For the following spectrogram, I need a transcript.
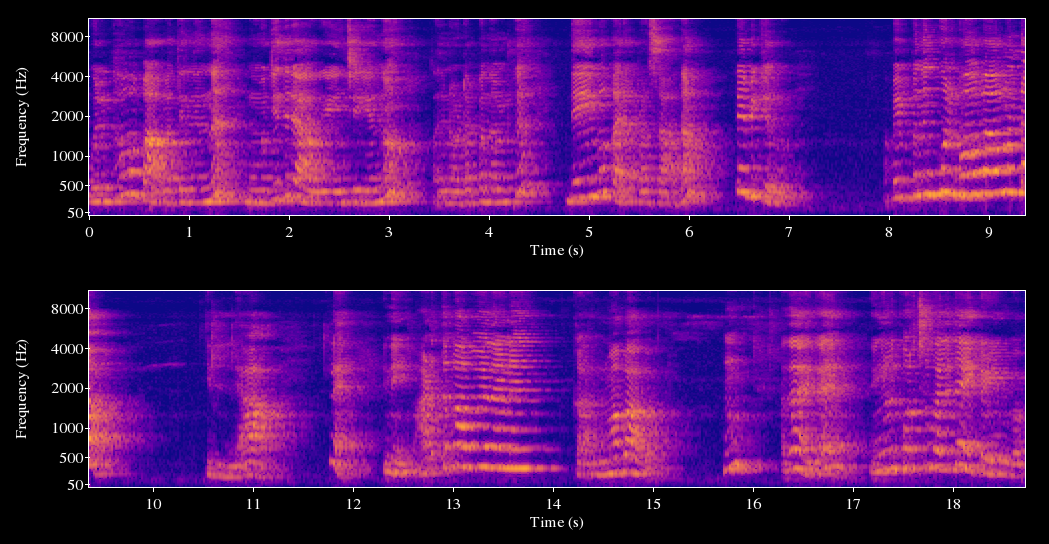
ഉത്ഭവ പാപത്തിൽ നിന്ന് മോചിതരാകുകയും ചെയ്യുന്നു. അതിനോടൊപ്പം നമുക്ക് ദൈവപരപ്രസാദം ലഭിക്കുന്നു. അപ്പൊ ഇപ്പൊ നിങ്ങൾക്ക് ഉത്ഭവ പാപം ഉണ്ടോ ഇല്ല. അല്ലേ ഇനി അടുത്ത പാപം ഏതാണ് കർമ്മപാപം? അതായത് നിങ്ങൾ കുറച്ച് വലുതായി കഴിയുമ്പോൾ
